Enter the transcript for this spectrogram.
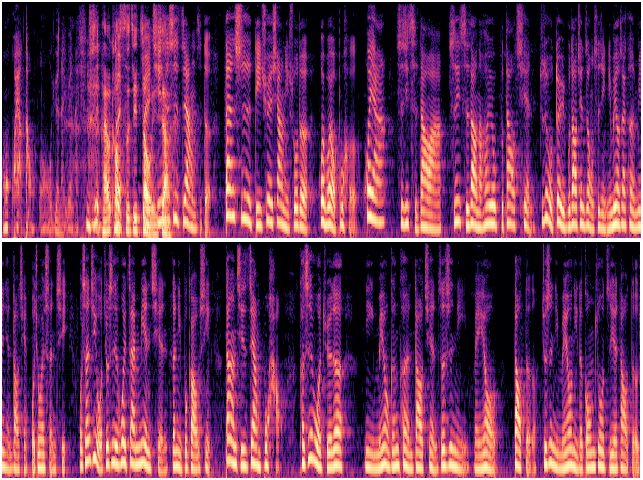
哦，快要到了哦，原来原来 就是还要靠司机照一下。对，其实是这样子的，但是的确像你说的，会不会有不合？会啊，司机迟到啊，司机迟到然后又不道歉，就是我对于不道歉这种事情，你没有在客人面前道歉，我就会生气。我生气，我就是会在面前跟你不高兴。当然，其实这样不好，可是我觉得你没有跟客人道歉，这是你没有道德，就是你没有你的工作职业道德。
